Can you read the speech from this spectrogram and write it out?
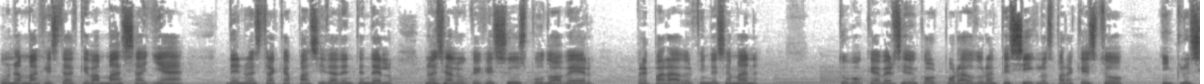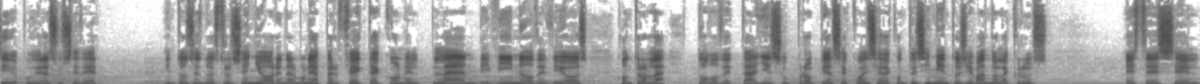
una majestad que va más allá de nuestra capacidad de entenderlo. No es algo que Jesús pudo haber preparado el fin de semana. Tuvo que haber sido incorporado durante siglos para que esto inclusive pudiera suceder. Entonces nuestro Señor, en armonía perfecta con el plan divino de Dios, controla todo detalle en su propia secuencia de acontecimientos llevando a la cruz. Este es el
